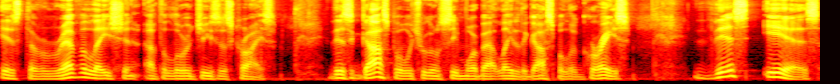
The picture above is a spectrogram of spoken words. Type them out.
is the revelation of the Lord Jesus Christ. This gospel, which we're going to see more about later, the gospel of grace, this is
